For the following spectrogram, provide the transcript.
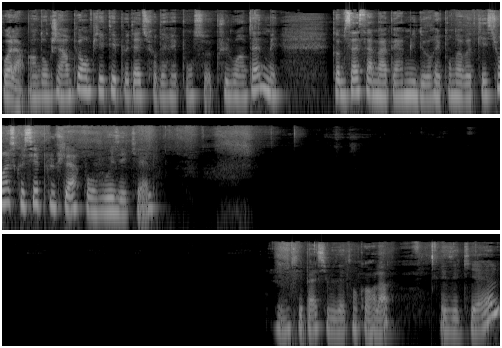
Voilà, hein. donc j'ai un peu empiété peut-être sur des réponses plus lointaines, mais comme ça, ça m'a permis de répondre à votre question. Est-ce que c'est plus clair pour vous, Ézéchiel? Je ne sais pas si vous êtes encore là, Ézéchiel.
